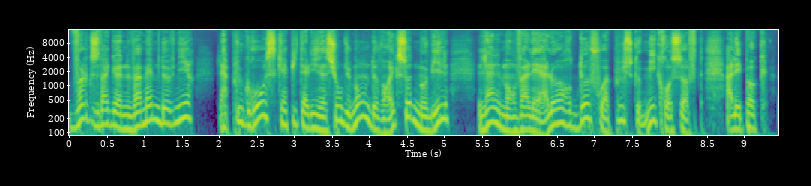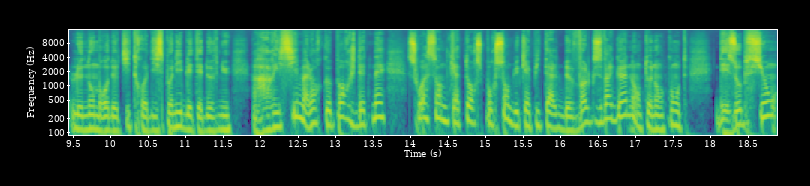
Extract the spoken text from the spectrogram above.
Volkswagen va même devenir la plus grosse capitalisation du monde devant ExxonMobil, l'allemand valait alors deux fois plus que Microsoft. À l'époque, le nombre de titres disponibles était devenu rarissime alors que Porsche détenait 74% du capital de Volkswagen en tenant compte des options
